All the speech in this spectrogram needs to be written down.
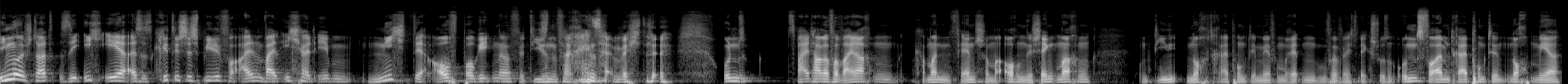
Ingolstadt sehe ich eher als das kritische Spiel, vor allem weil ich halt eben nicht der Aufbaugegner für diesen Verein sein möchte. Und zwei Tage vor Weihnachten kann man den Fans schon mal auch ein Geschenk machen und die noch drei Punkte mehr vom rettenden Ufer vielleicht wegstoßen. Uns vor allem drei Punkte noch mehr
